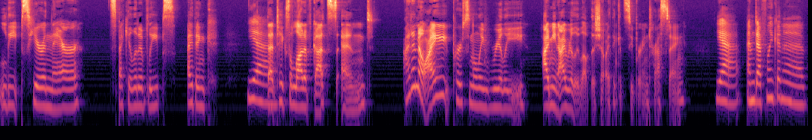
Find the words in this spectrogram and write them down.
leaps here and there, speculative leaps. I think yeah. that takes a lot of guts and I don't know, I personally really I mean, I really love the show. I think it's super interesting. Yeah, I'm definitely gonna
